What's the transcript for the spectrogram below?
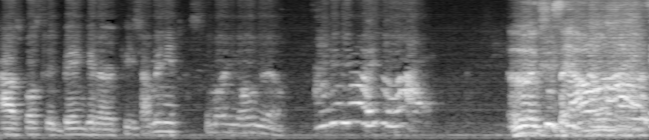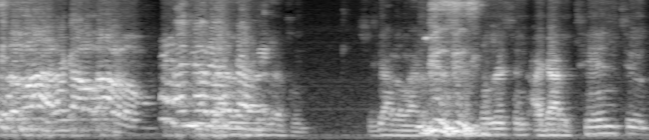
I was supposed to been get her a piece. How many testimony you on now? I don't know. It's a lot. Look, she said, I don't know, it's a lot. I got a lot of them. I know She's got that's a lot right. of them. She's got a lot of them. So listen, I got to tend to.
